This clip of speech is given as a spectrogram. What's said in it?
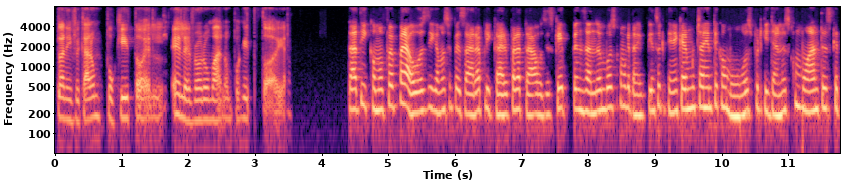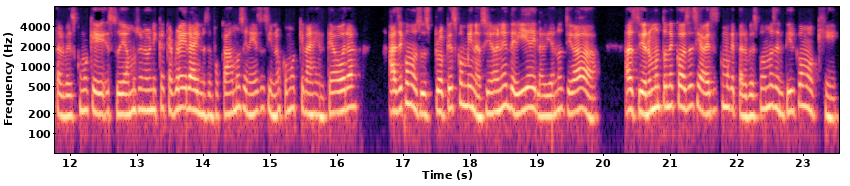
planificar un poquito el, el error humano, un poquito todavía. Tati, ¿cómo fue para vos, digamos, empezar a aplicar para trabajos? Es que pensando en vos, como que también pienso que tiene que haber mucha gente como vos, porque ya no es como antes, que tal vez como que estudiamos una única carrera y nos enfocábamos en eso, sino como que la gente ahora hace como sus propias combinaciones de vida y la vida nos lleva a, a estudiar un montón de cosas y a veces como que tal vez podemos sentir como que,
